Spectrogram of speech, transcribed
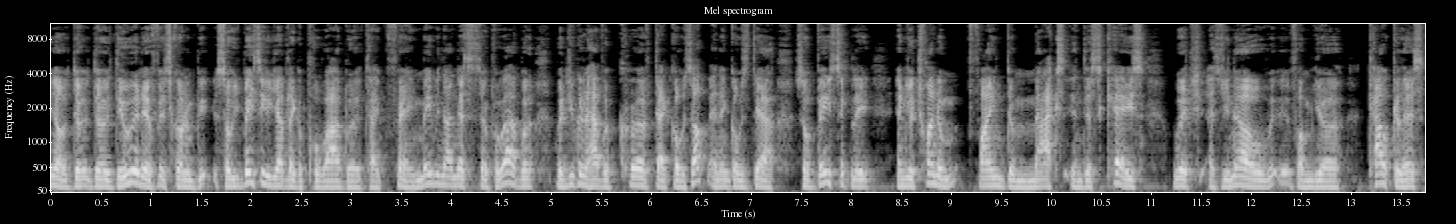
you know, the, the derivative is going to be, so you basically you have like a parabola type thing. Maybe not necessarily parabola, but you're going to have a curve that goes up and then goes down. So basically, and you're trying to find the max in this case, which as you know from your calculus,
